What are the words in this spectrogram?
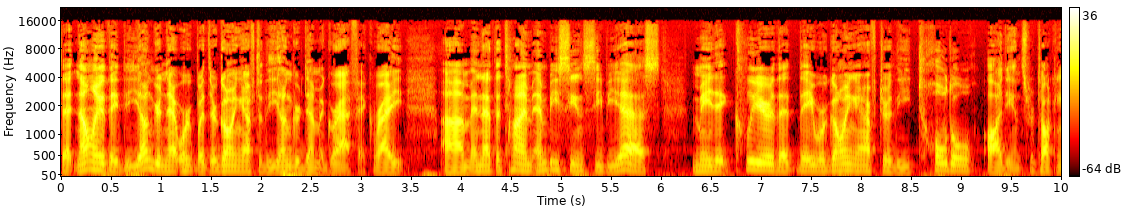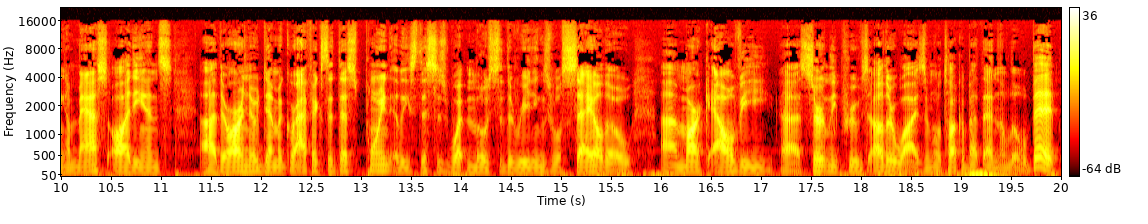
that not only are they the younger network, but they're going after the younger demographic, right? Um, and at the time, NBC and CBS made it clear that they were going after the total audience. We're talking a mass audience. Uh, there are no demographics at this point. At least this is what most of the readings will say, although uh, Mark Alvey uh, certainly proves otherwise, and we'll talk about that in a little bit.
